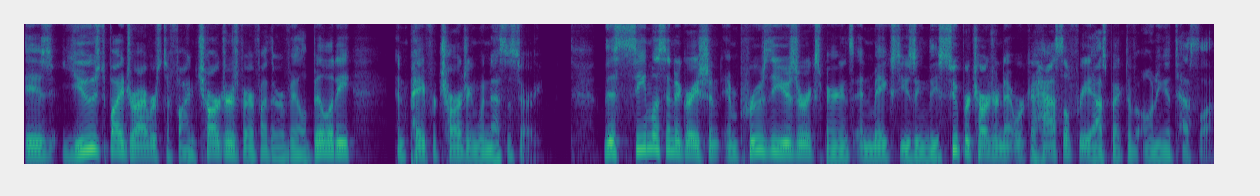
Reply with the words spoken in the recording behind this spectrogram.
is used by drivers to find chargers, verify their availability, and pay for charging when necessary. This seamless integration improves the user experience and makes using the Supercharger network a hassle free aspect of owning a Tesla.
